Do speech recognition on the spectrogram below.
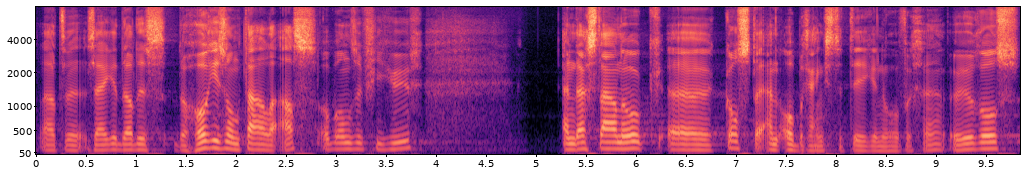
Laten we zeggen, dat is de horizontale as op onze figuur. En daar staan ook uh, kosten en opbrengsten tegenover. Hè. Euro's,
